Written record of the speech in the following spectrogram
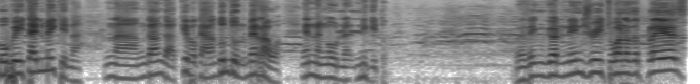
kobe tani mekina na nganga kiba ka andun merawa en na ngau ni gitu I think we got an injury to one of the players.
